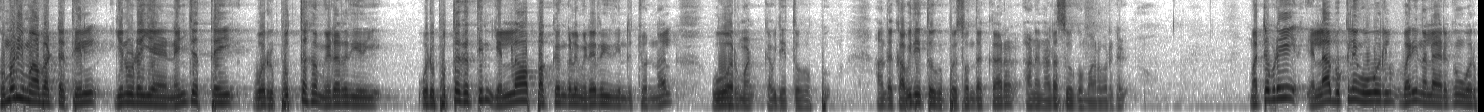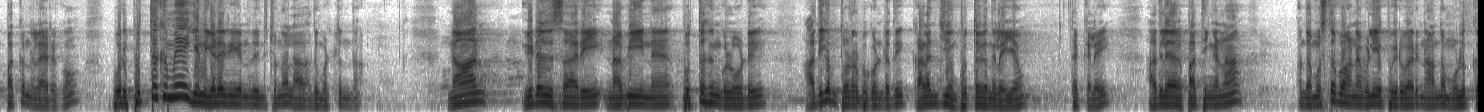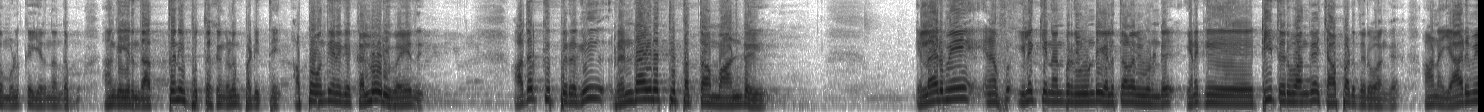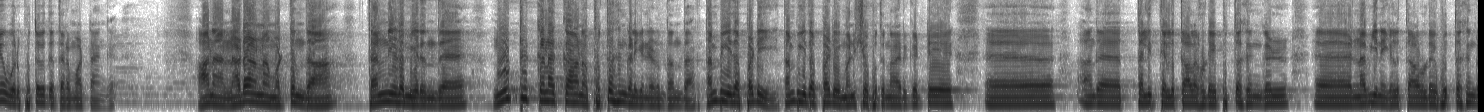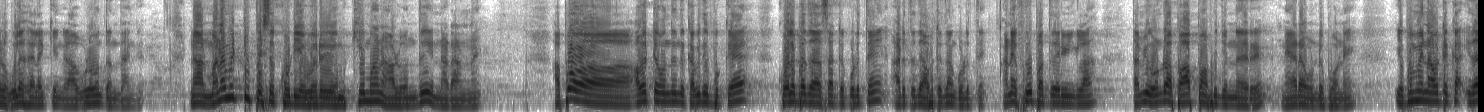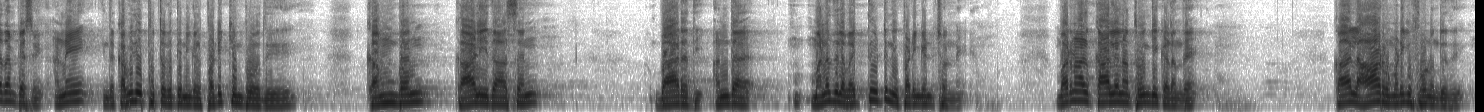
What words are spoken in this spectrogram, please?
குமரி மாவட்டத்தில் என்னுடைய நெஞ்சத்தை ஒரு புத்தகம் இடறி ஒரு புத்தகத்தின் எல்லா பக்கங்களும் இடறி என்று சொன்னால் ஓவர்மன் கவிதை தொகுப்பு. அந்த கவிதை தொகுப்பு சொந்தக்காரர் அண்ணன் நடசுகுமார் அவர்கள். மற்றபடி எல்லா புக்கிலையும் ஒவ்வொரு வரி நல்லா இருக்கும் ஒரு பக்கம் நல்லா இருக்கும். ஒரு புத்தகமே என் இடறியது என்று சொன்னால் அது மட்டும்தான். நான் இடதுசாரி நவீன புத்தகங்களோடு அதிகம் தொடர்பு கொண்டது களஞ்சியம் புத்தக நிலையம் தக்கலை. அதில் பார்த்திங்கன்னா அந்த முஸ்தபா வெளியே போயிடுவார். நான் தான் முழுக்க முழுக்க இருந்த அந்த அங்கே இருந்த அத்தனை புத்தகங்களும் படித்தேன். அப்போ வந்து எனக்கு கல்லூரி வயது. அதற்கு பிறகு ரெண்டாயிரத்தி பத்தாம் ஆண்டு எல்லாருமே இலக்கிய நண்பர்கள் உண்டு எழுத்தாளர்கள் உண்டு. எனக்கு டீ தருவாங்க சாப்பாடு தருவாங்க. ஆனால் யாருமே ஒரு புத்தகத்தை தரமாட்டாங்க. ஆனால் நட அண்ணா மட்டும்தான் தன்னிடம் இருந்த நூற்றுக்கணக்கான புத்தகங்களை என்னிடம் தந்தார். தம்பி இதை படி தம்பி இதை படி மனுஷ புத்தனா இருக்கட்டு அந்த தலித் எழுத்தாளர்களுடைய புத்தகங்கள் நவீன எழுத்தாளருடைய புத்தகங்கள் உலக இலக்கியங்கள் அவ்வளவும் தந்தாங்க. நான் மனமிட்டு பேசக்கூடிய ஒரு முக்கியமான ஆள் வந்து நட அண்ணன். அப்போது அவர்கிட்ட வந்து இந்த கவிதை புக்கை கோலபதாசார்ட்ட கொடுத்தேன். அடுத்தது அவர்கிட்ட தான் கொடுத்தேன். ஆனால் ப்ரூஃப் பார்த்து தருவீங்களா? தம்பி ஒன்றா பார்ப்போம் அப்படின்னு சொன்னார். நேராக கொண்டு போனேன். எப்பவுமே நான் அவர்கிட்ட இதாக தான் பேசுவேன். அண்ணே இந்த கவிதை புத்தகத்தை நீங்கள் படிக்கும்போது கம்பன் காளிதாசன் பாரதி. அந்த மனதில் வைத்துவிட்டு நீ படிங்கன்னு சொன்னேன். மறுநாள் காலையில் நான் தூங்கி கிடந்தேன். காலையில் ஆறு மணிக்கு ஃபோன் வந்தது.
